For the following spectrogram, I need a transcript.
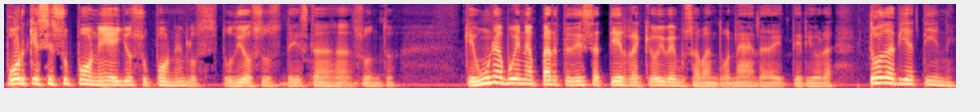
porque se supone, ellos suponen, los estudiosos de este asunto, que una buena parte de esa tierra que hoy vemos abandonada, deteriorada, todavía tiene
